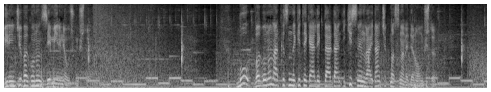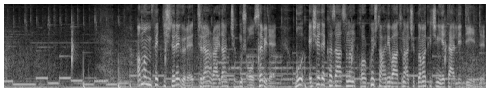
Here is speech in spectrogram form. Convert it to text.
birinci vagonun zeminine uçmuştu. Bu vagonun arkasındaki tekerleklerden ikisinin raydan çıkmasına neden olmuştu. Ama müfettişlere göre tren raydan çıkmış olsa bile bu Eşede kazasının korkunç tahribatını açıklamak için yeterli değildi.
